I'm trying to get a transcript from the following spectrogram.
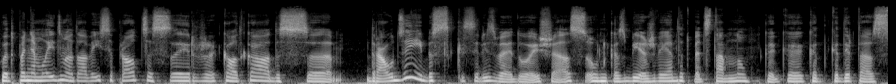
ko tu paņem līdzi no tā visa procesa, ir kaut kādas. Uh, draudzības, kas ir izveidojušās, un kas bieži vien pēc tam, nu, kad, kad, kad ir tās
